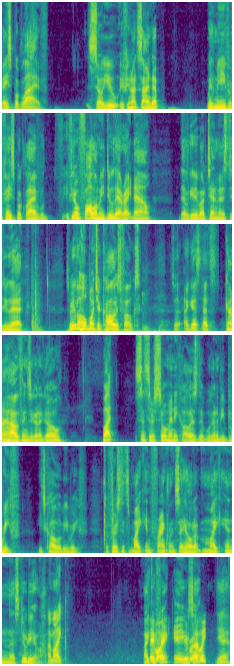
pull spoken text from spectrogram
Facebook Live. So you, if you're not signed up with me for Facebook Live, well, if you don't follow me, do that right now. That'll give you about ten minutes to do that. So we have a whole bunch of callers, folks. So I guess that's kind of how things are going to go. But since there's so many callers, that we're going to be brief. Each call will be brief. So first, it's Mike in Franklin. Say hello to Mike in the studio. Hi, Mike. Mike hey, Mike. Frank- hey, hey, what's Bradley. up? Yeah.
